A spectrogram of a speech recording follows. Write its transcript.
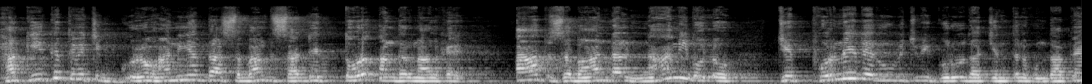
ਹਕੀਕਤ ਵਿੱਚ ਰੂਹਾਨੀਅਤ ਦਾ ਸਬੰਧ ਸਾਡੇ ਤੁਰ ਅੰਦਰ ਨਾਲ ਹੈ। ਆਪ ਜ਼ਬਾਨ ਨਾਲ ਨਾਮ ਹੀ ਬੋਲੋ, ਜੇ ਫੁਰਨੇ ਦੇ ਰੂਪ ਵਿੱਚ ਵੀ ਗੁਰੂ ਦਾ ਚਿੰਤਨ ਹੁੰਦਾ ਪਿਆ,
